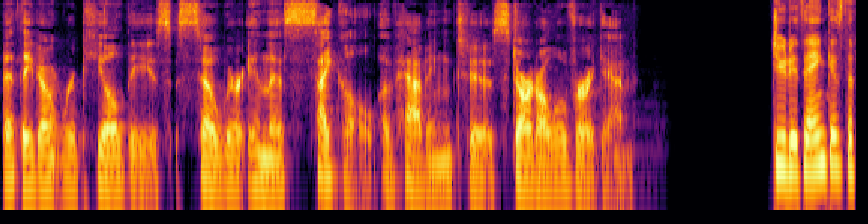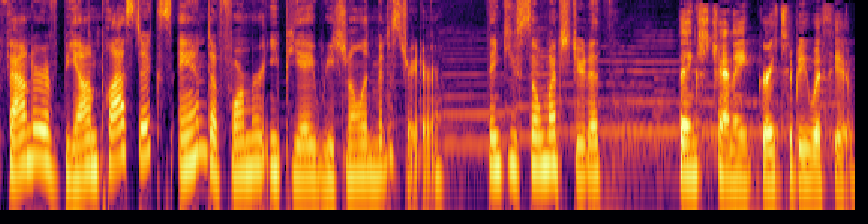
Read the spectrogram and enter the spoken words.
that they don't repeal these. So we're in this cycle of having to start all over again. Judith Enck is the founder of Beyond Plastics and a former EPA regional administrator. Thank you so much, Judith. Thanks, Jenni. Great to be with you.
